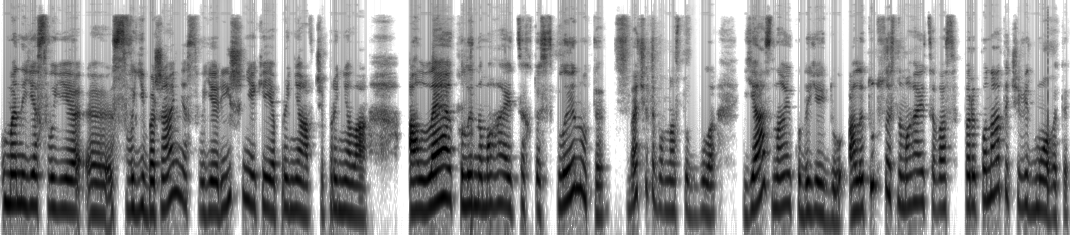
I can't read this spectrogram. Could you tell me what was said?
у мене є своє, е, свої бажання, своє рішення, яке я прийняв чи прийняла, але коли намагається хтось вплинути, бачите, бо в нас тут було я знаю, куди я йду. Але тут хтось намагається вас переконати чи відмовити.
